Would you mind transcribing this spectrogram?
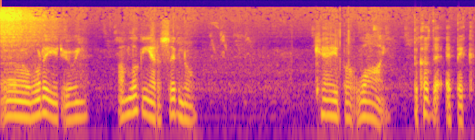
Uh, what are you doing? I'm looking at a signal. Okay, but why? Because they're epic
